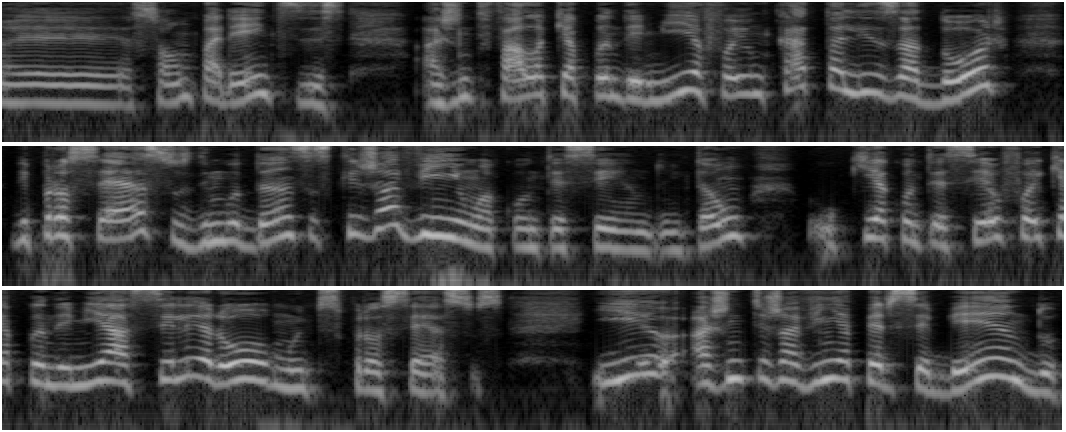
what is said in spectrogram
é, só um parênteses, a gente fala que a pandemia foi um catalisador de processos, de mudanças que já vinham acontecendo. Então, o que aconteceu foi que a pandemia acelerou muitos processos. E a gente já vinha percebendo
